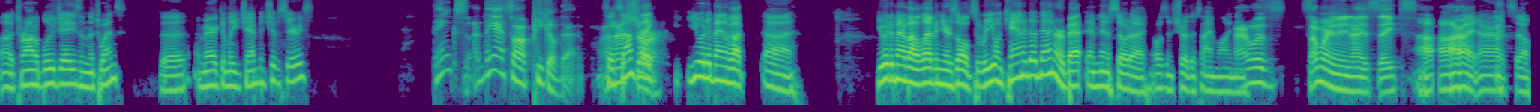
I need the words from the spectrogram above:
uh, Toronto Blue Jays and the Twins, the American League Championship Series? Thanks. I think I saw a peek of that. So I'm it not sounds sure. like you would have been about uh you would have been about 11 years old. So were you in Canada then or back in Minnesota? I wasn't sure the timeline. I was somewhere in the United States. Uh, all right, all right. So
